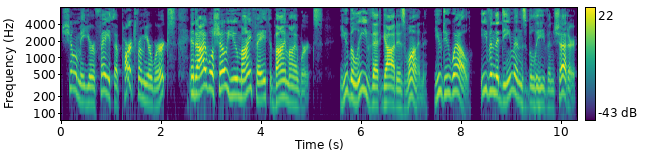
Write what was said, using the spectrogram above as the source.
Show me your faith apart from your works, and I will show you my faith by my works. You believe that God is one. You do well. Even the demons believe and shudder.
